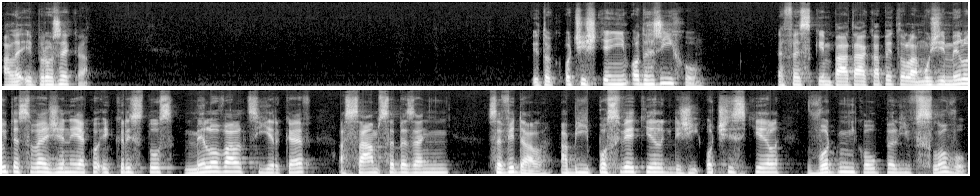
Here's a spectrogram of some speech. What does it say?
ale i pro řeka. Je to k očištěním od hříchu. Efeským 5. kapitola. Muži, milujte své ženy, jako i Kristus miloval církev a sám sebe za ní se vydal, aby ji posvětil, když ji očistil vodní koupelí v slovu.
